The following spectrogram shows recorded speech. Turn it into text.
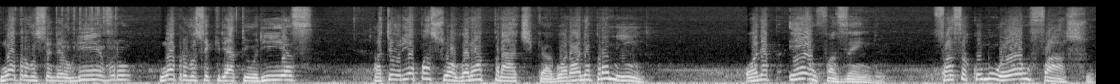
não é para você ler o livro, não é para você criar teorias. A teoria passou, agora é a prática. Agora olha para mim. Olha eu fazendo. Faça como eu faço.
